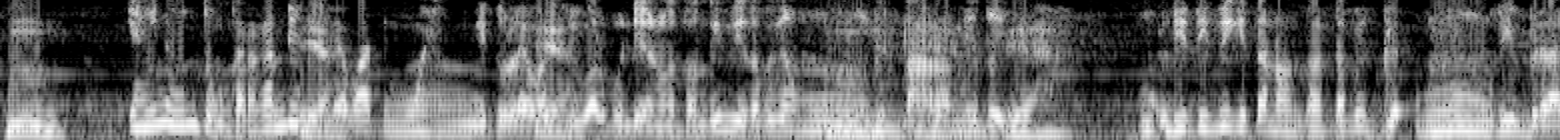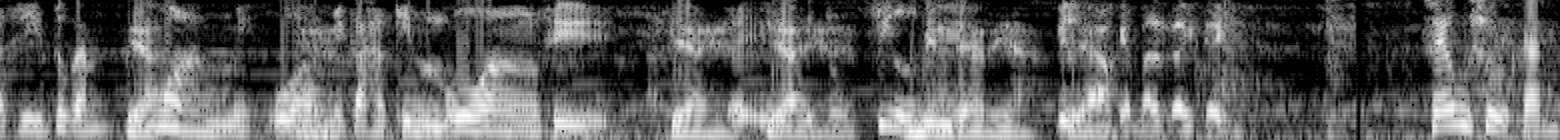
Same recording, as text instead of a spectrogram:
Hmm. yang ini untung karena kan dia Iya. dilewatin, weng itu lewat sih. walaupun dia nonton TV, tapi kan hmm, Hmm. getaran Iya, itu Iya. di TV kita nonton, tapi hmm, vibrasi itu kan, Iya. wang, mi- wah, Iya. Mika Hakim, wang si iya. Eh, Iya, itu iya. feel Binder ya. film. Ya. Oke, balik lagi ke ini. Saya usulkan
